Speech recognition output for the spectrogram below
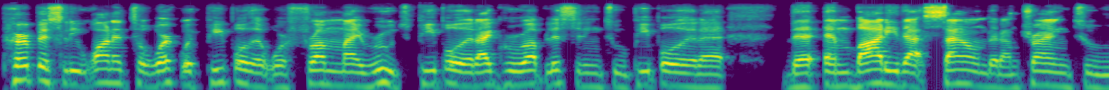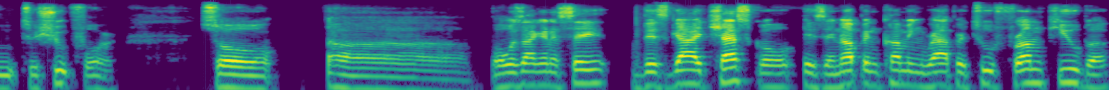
purposely wanted to work with people that were from my roots, people that I grew up listening to, people that I, that embody that sound that I'm trying to to shoot for. So uh what was I gonna say? This guy Chesco is an up and coming rapper too from Cuba.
